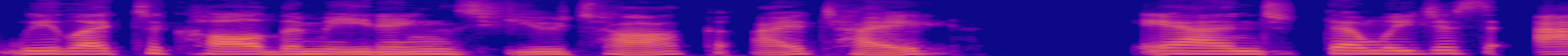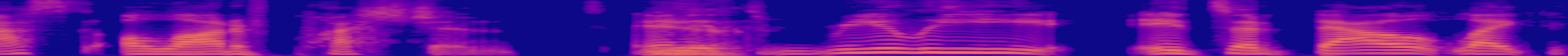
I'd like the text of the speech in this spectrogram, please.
We like to call the meetings you talk, I type. And then we just ask a lot of questions. And yeah. it's really, it's about like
